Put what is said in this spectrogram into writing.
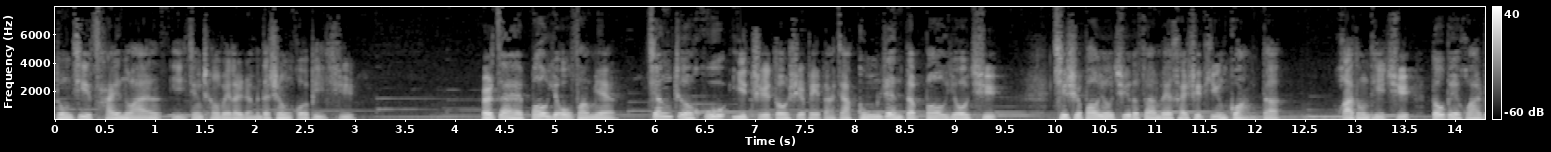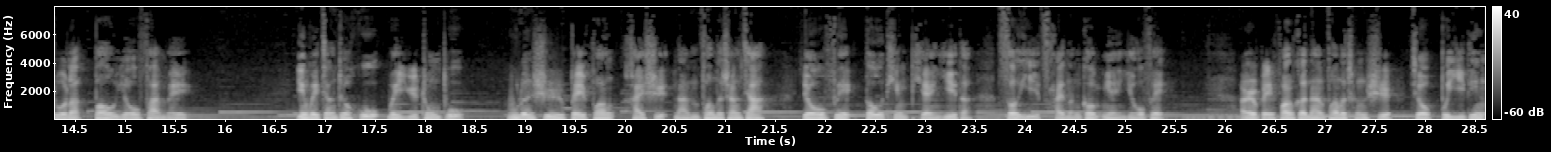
冬季采暖已经成为了人们的生活必须。而在包邮方面，江浙沪一直都是被大家公认的包邮区。其实包邮区的范围还是挺广的，华东地区都被划入了包邮范围。因为江浙沪位于中部，无论是北方还是南方的商家，邮费都挺便宜的，所以才能够免邮费。而北方和南方的城市就不一定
